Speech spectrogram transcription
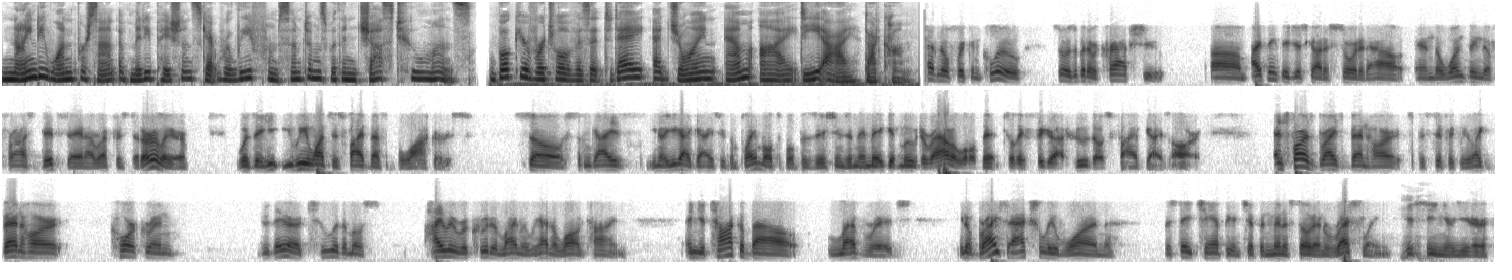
91% of MIDI patients get relief from symptoms within just two months. Book your virtual visit today at joinmidi.com. I have no freaking clue, so it was a bit of a crapshoot. Um, I think they just got to sort it out. And the one thing that Frost did say, and I referenced it earlier, was that he, he wants his five best blockers. So some guys, you know, you got guys who can play multiple positions, and they may get moved around a little bit until they figure out who those five guys are. As far as Bryce Benhart specifically, like Benhart, Corcoran, dude, they are two of the most highly recruited linemen we had in a long time. And you talk about leverage. You know, Bryce actually won the state championship in Minnesota in wrestling his mm. senior year.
